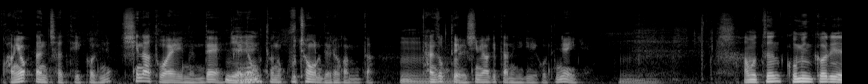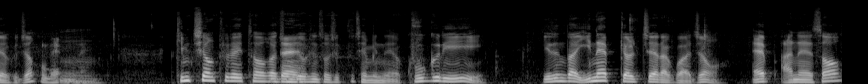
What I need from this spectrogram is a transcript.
광역단체한테 있거든요. 시나 도하에 있는데 예. 내년부터는 구청으로 내려갑니다. 음. 단속도 열심히 하겠다는 얘기거든요. 이게. 아무튼 고민거리예요, 그죠? 네. 음. 김치형 큐레이터가 네. 준비해 오신 소식도 재밌네요. 구글이 이른바 인앱 결제라고 하죠. 앱 안에서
